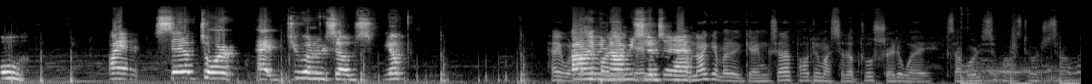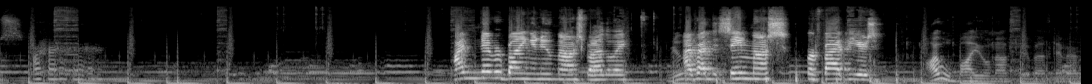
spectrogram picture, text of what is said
Oh, I set up tour at 200 subs. Yep. Hey, when I I, don't get even my know how new many game, subs I have. when I get my new gaming setup, I'll do my setup tour straight away because I've already surpassed 200 subs. I'm never buying a new mouse, by the way. Really? I've had the same mouse for five years. I will buy you a mouse for your birthday, man.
